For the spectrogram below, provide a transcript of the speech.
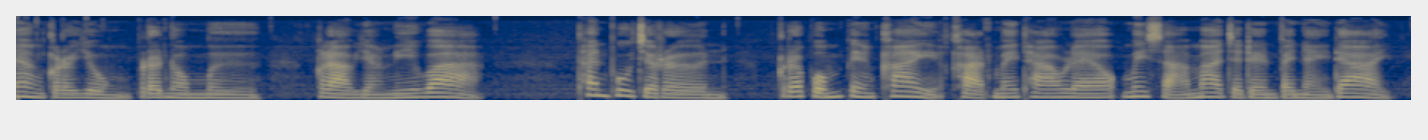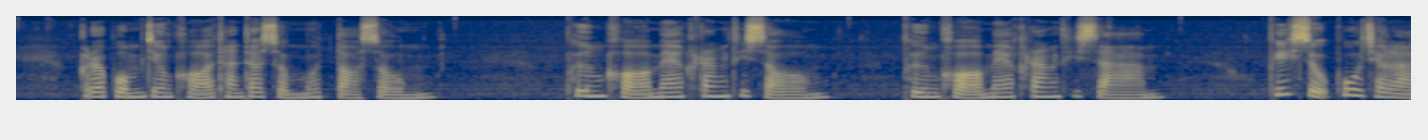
นั่งกระยงประนมมือ กล่าวอย่างนี้ว่า ท่านผู้เจริญ กระผมเป็นไข้ขาดไม้เท้าแล้วไม่สามารถจะเดินไปไหนได้ กระผมจึงขอทันทสมมุติต่อสงพึงขอแม้ครั้งที่สอง พึงขอแม้ครั้งที่สามภิกษุผู้ฉลา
